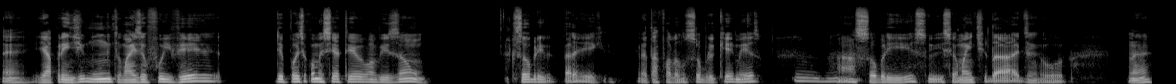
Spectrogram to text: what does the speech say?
Né? E aprendi muito, mas eu fui ver. Depois eu comecei a ter uma visão sobre. Peraí, ela está falando sobre o que mesmo? Uhum. Ah, sobre isso, isso é uma entidade. Ou, né?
